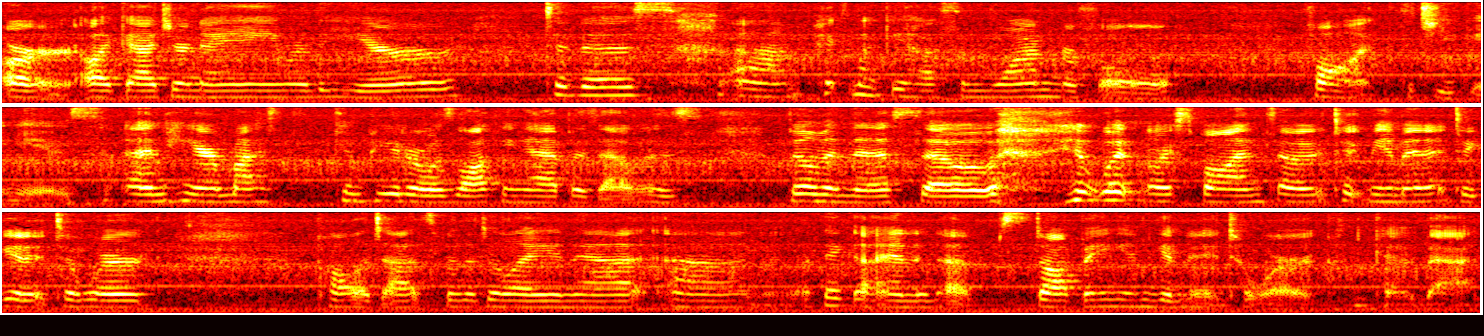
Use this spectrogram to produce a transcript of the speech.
or like add your name or the year to this, um, PicMonkey has some wonderful fonts that you can use. And here my computer was locking up as I was filming this, so it wouldn't respond. So it took me a minute to get it to work. Apologize for the delay in that. Um, I think I ended up stopping and getting it to work and coming back.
